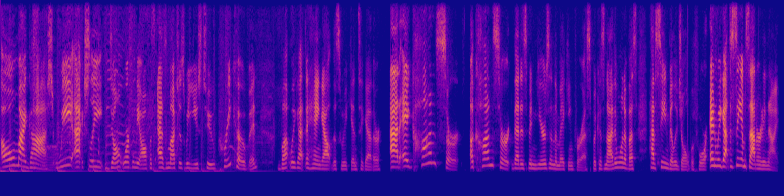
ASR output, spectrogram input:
oh my gosh, we actually don't work in the office as much as we used to pre COVID, but we got to hang out this weekend together at a concert. A concert that has been years in the making for us because neither one of us have seen Billy Joel before. And we got to see him Saturday night.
